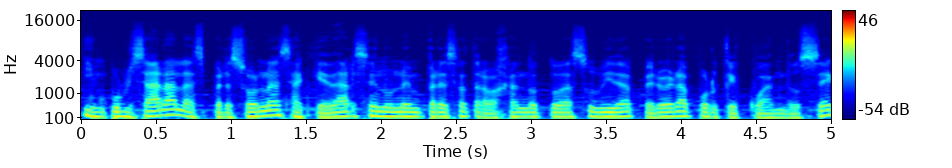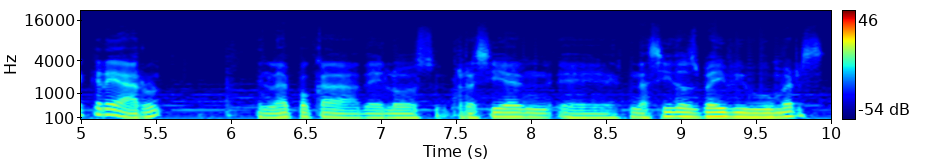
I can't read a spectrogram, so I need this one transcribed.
impulsar a las personas a quedarse en una empresa trabajando toda su vida, pero era porque cuando se crearon, en la época de los recién eh, nacidos baby boomers,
